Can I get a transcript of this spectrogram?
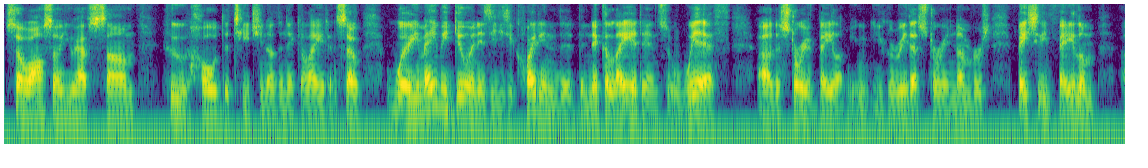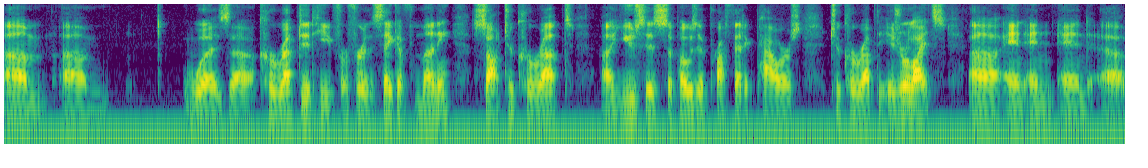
So also you have some who hold the teaching of the Nicolaitans. So what he may be doing is he's equating the, the Nicolaitans with uh, the story of Balaam. You, you, can read that story in Numbers. Basically, Balaam um, um, was uh, corrupted. He, for, for the sake of money, sought to corrupt uh, use his supposed prophetic powers to corrupt the Israelites. Uh, and and and uh,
